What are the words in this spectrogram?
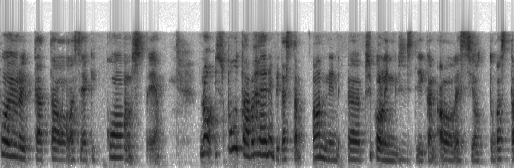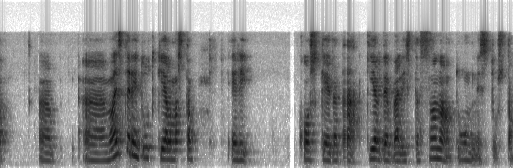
voi yrittää tällaisiakin konsteja. No, jos puhutaan vähän enemmän tästä Annin ö, psykolingvistiikan alalle sijoittuvasta ö, ö, maisterin tutkielmasta, eli koskee tätä kielten välistä sanantunnistusta,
